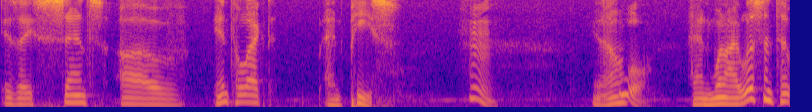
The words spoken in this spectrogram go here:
is a sense of intellect and peace. Hmm. You know, Cool. and when I listen to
